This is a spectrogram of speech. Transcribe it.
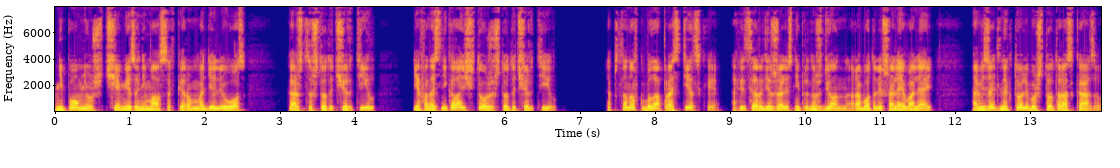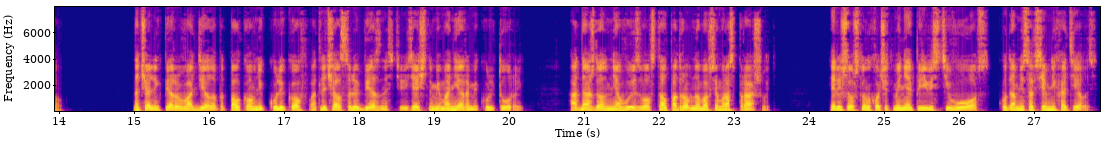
Не помню уж, чем я занимался в первом отделе ОС, кажется, что-то чертил, и Афанасий Николаевич тоже что-то чертил. Обстановка была простецкая, офицеры держались непринужденно, работали шаляй-валяй, обязательно кто-либо что-то рассказывал. Начальник первого отдела, подполковник Куликов, отличался любезностью, изящными манерами, культурой. Однажды он меня вызвал, стал подробно обо всем расспрашивать. Я решил, что он хочет меня перевести в ООС, куда мне совсем не хотелось.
